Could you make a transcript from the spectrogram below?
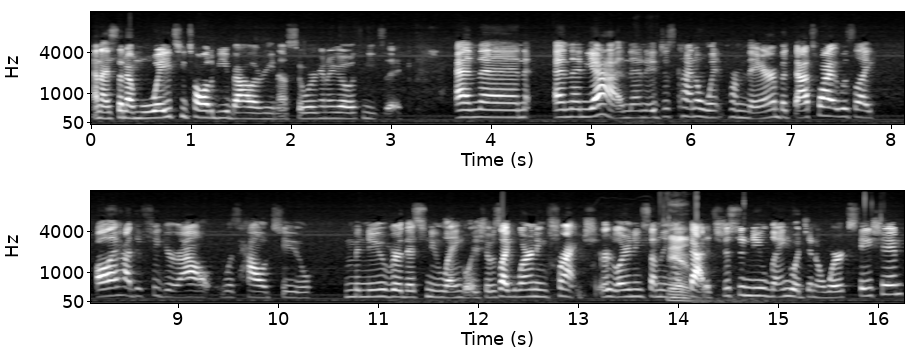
and I said I'm way too tall to be a ballerina, so we're gonna go with music. And then and then yeah, and then it just kind of went from there. But that's why it was like all I had to figure out was how to maneuver this new language. It was like learning French or learning something yeah. like that. It's just a new language in a workstation,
